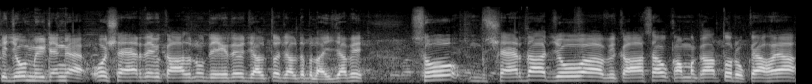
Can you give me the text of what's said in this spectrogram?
ਕਿ ਜੋ ਮੀਟਿੰਗ ਹੈ, ਉਹ ਸ਼ਹਿਰ ਦੇ ਵਿਕਾਸ ਨੂੰ ਦੇਖਦੇ ਹੋਏ ਜਲਦ ਤੋਂ ਜਲਦ ਬੁਲਾਈ ਜਾਵੇ। ਸੋ ਸ਼ਹਿਰ ਦਾ ਜੋ ਵਿਕਾਸ ਹੈ ਉਹ ਕੰਮਕਾਰ ਤੋਂ ਰੁਕਿਆ ਹੋਇਆ।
